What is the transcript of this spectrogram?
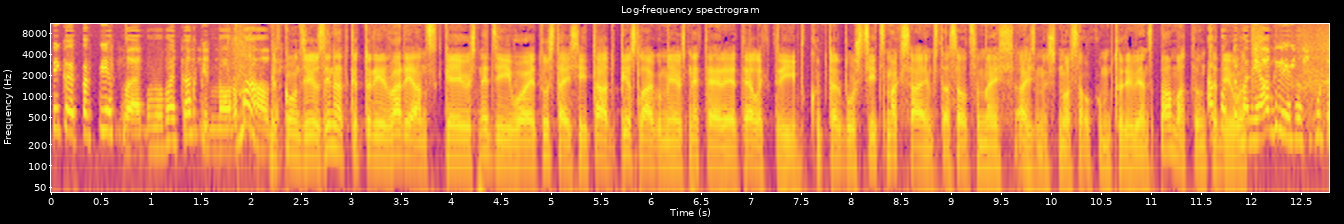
tikai par pieslēgumu, vai tas ir normāli? Bet, kundze, jūs zināt, ka tur ir variants, ka ja jūs nedzīvojat, uztaisīt tādu pieslēgumu, ja jūs netērējat elektrību, kur tad būs cits maksājums, tā saucamais aizmirst nosaukumu. Tur ir viens pamats, un tad jau. Man jāgriežas, kur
